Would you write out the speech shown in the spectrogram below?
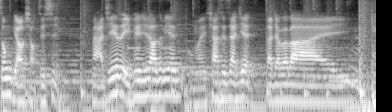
钟表小知识。那今天的影片就到这边，我们下次再见，大家拜拜。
